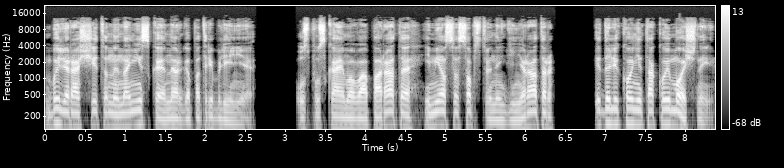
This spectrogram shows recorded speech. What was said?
были рассчитаны на низкое энергопотребление. У спускаемого аппарата имелся собственный генератор, и далеко не такой мощный,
